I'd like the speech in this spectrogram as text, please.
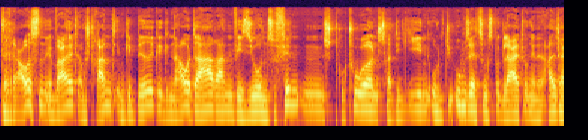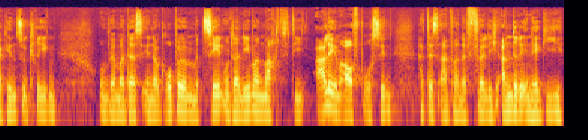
draußen im Wald, am Strand, im Gebirge genau daran, Visionen zu finden, Strukturen, Strategien und die Umsetzungsbegleitung in den Alltag hinzukriegen. Und wenn man das in einer Gruppe mit zehn Unternehmern macht, die alle im Aufbruch sind, hat das einfach eine völlig andere Energie,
